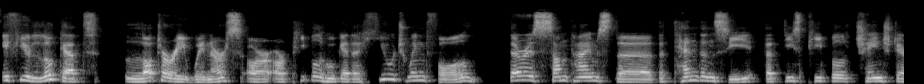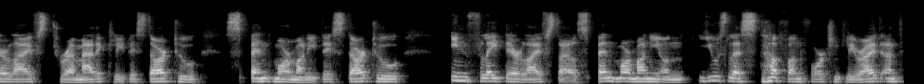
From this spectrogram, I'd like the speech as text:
If you look at lottery winners or, or people who get a huge windfall, there is sometimes the, the tendency that these people change their lives dramatically. They start to spend more money. They start to inflate their lifestyle, spend more money on useless stuff, unfortunately, right? And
